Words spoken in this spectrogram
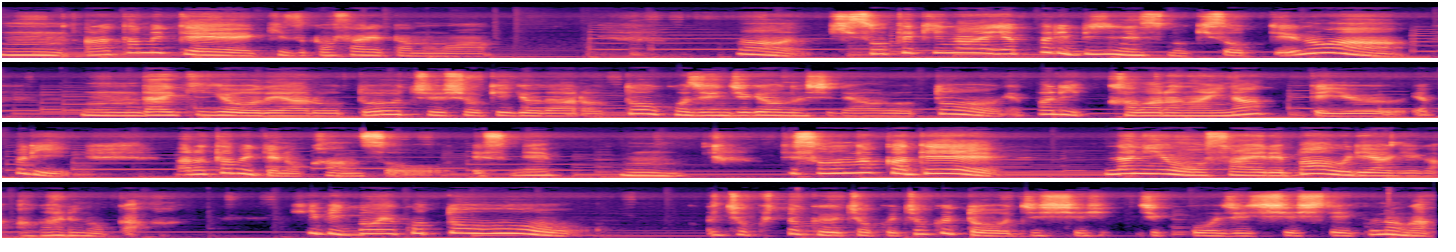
うん、改めて気づかされたのはまあ基礎的なやっぱりビジネスの基礎っていうのはうん、大企業であろうと中小企業であろうと個人事業主であろうとやっぱり変わらないなっていうやっぱり改めての感想ですね。うん、でその中で何を抑えれば売り上げが上がるのか日々どういうことをちょくちょくちょくちょくと実施実行実施していくのが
